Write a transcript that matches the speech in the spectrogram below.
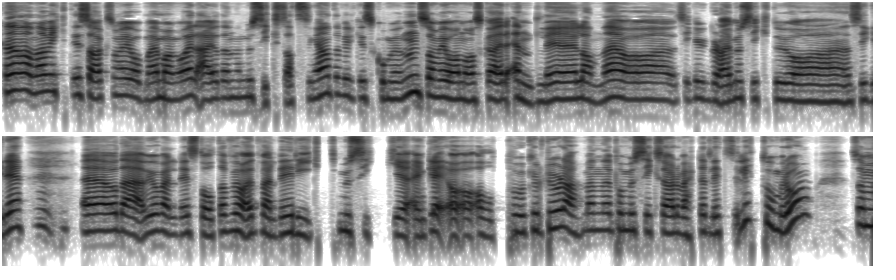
Men en annen viktig sak som vi har jobbet med i mange år, er jo denne musikksatsinga til fylkeskommunen, som vi òg nå skal endelig lande. Og sikkert glad i musikk du og Sigrid. Mm. Eh, og det er vi jo veldig stolt av. for Vi har jo et veldig rikt musikk, egentlig, og og alt på kultur, da. Men på musikk så har det vært et litt, litt tomrom. Som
